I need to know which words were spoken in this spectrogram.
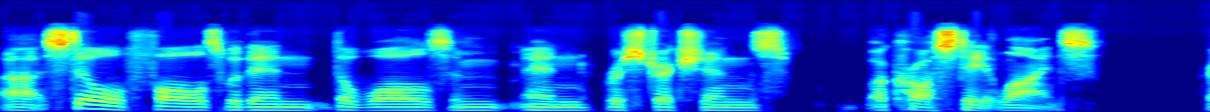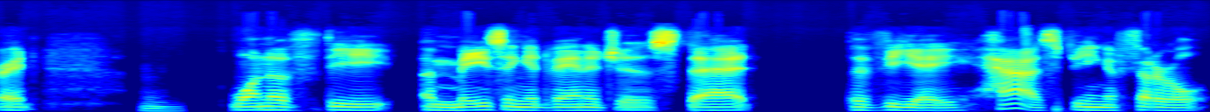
uh, still falls within the walls and, and restrictions across state lines, right? Mm. One of the amazing advantages that the VA has being a federal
